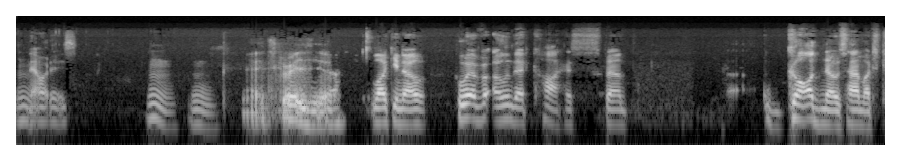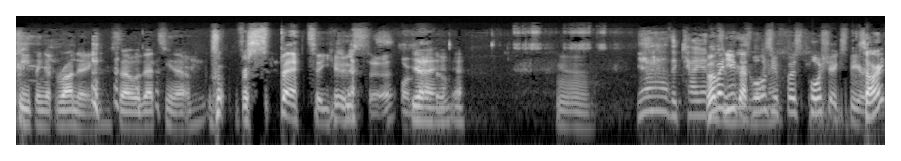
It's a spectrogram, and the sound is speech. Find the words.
Mm. nowadays. Mm, mm. Yeah, it's crazy. Yeah. like you know whoever owned that car has spent uh, god knows how much keeping it running so that's you know respect to you sir or Yeah, madam yeah. yeah. Yeah, the Cayenne. what was about you guys what was your eh? first porsche experience Sorry?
